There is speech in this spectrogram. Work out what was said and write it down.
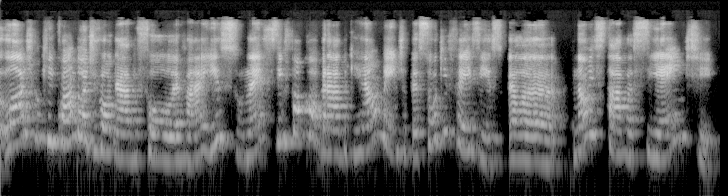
Lógico que quando o advogado for levar isso, né, se for cobrado que realmente a pessoa que fez isso, ela não estava ciente,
